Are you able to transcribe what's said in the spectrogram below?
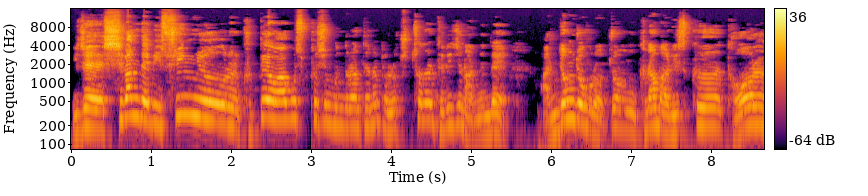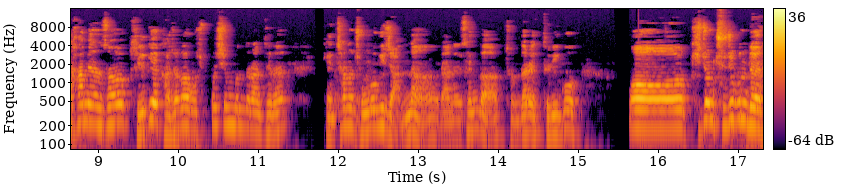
이제 시간 대비 수익률을 극대화하고 싶으신 분들한테는 별로 추천을 드리진 않는데 안정적으로 좀 그나마 리스크 덜 하면서 길게 가져가고 싶으신 분들한테는 괜찮은 종목이지 않나 라는 생각 전달해 드리고 어 기존 주주분들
